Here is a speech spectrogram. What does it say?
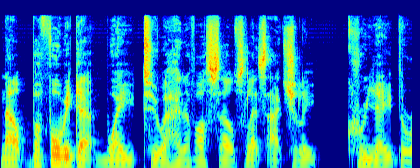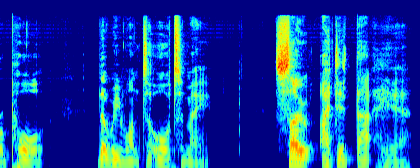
Now, before we get way too ahead of ourselves, let's actually create the report that we want to automate. So I did that here.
